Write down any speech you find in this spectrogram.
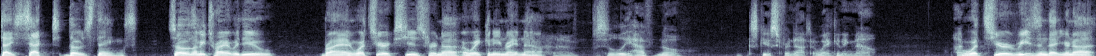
dissect those things. So, let me try it with you. Brian, what's your excuse for not awakening right now? I absolutely have no excuse for not awakening now. I'm, what's your reason that you're not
